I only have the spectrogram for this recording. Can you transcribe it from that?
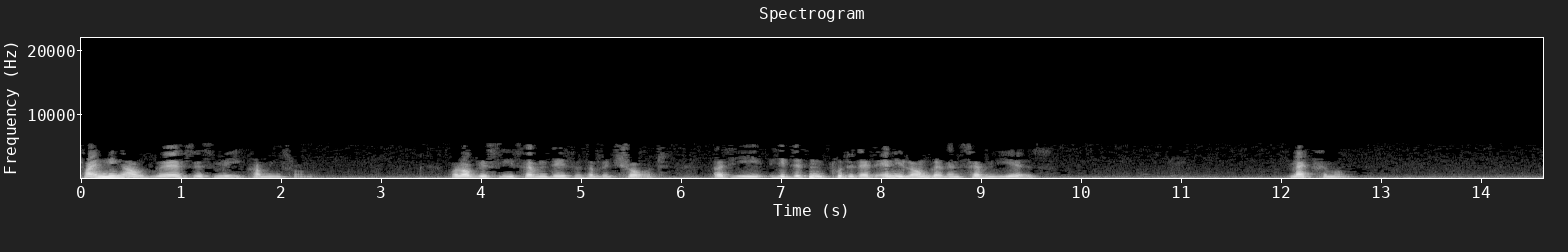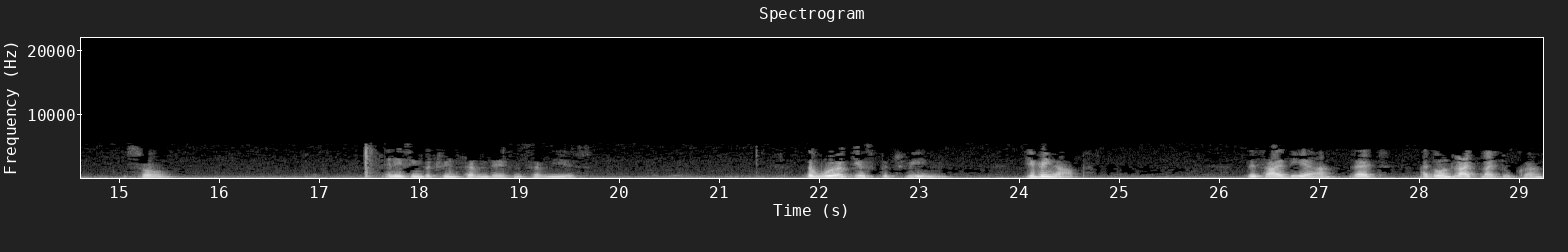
Finding out where is this me coming from. Well, obviously seven days is a bit short, but he, he didn't put it at any longer than seven years. Maximum. So, anything between seven days and seven years. The work is between giving up this idea that I don't like my dukkha,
